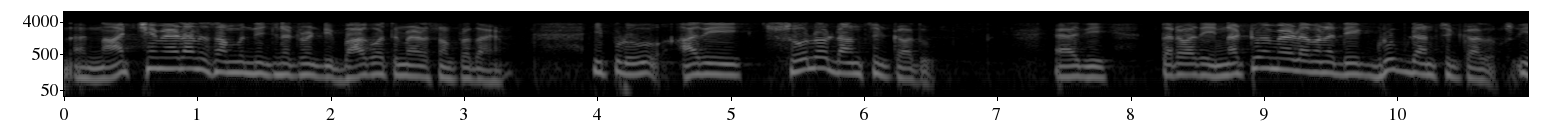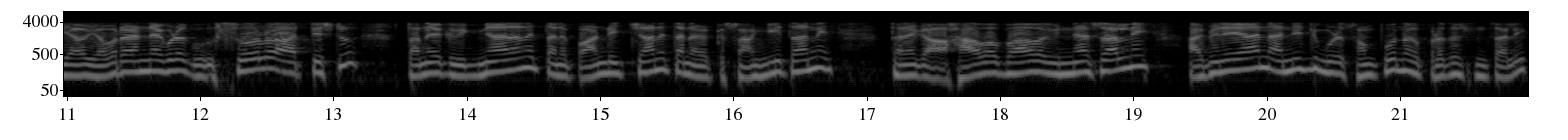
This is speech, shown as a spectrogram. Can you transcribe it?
నాట్య నాట్యమేళానికి సంబంధించినటువంటి భాగవత మేళ సంప్రదాయం. ఇప్పుడు అది సోలో డాన్సింగ్ కాదు. అది తర్వాత ఈ నటువ మేడం అనేది గ్రూప్ డాన్సింగ్ కాదు. ఎవరైనా కూడా సోలో ఆర్టిస్టు తన యొక్క విజ్ఞానాన్ని తన పాండిత్యాన్ని తన యొక్క సంగీతాన్ని తన యొక్క హావభావ విన్యాసాలని అభినయాన్ని అన్నింటిని కూడా సంపూర్ణంగా ప్రదర్శించాలి.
